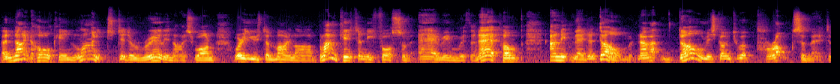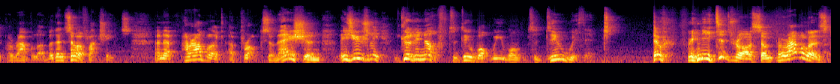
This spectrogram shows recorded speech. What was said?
And Nighthawk in Light did a really nice one where he used a mylar blanket and he forced some air in with an air pump and it made a dome. Now that dome is going to approximate a parabola but then so are flat sheets and a parabolic approximation is usually good enough to do what we want to do with it. So we need to draw some parabolas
